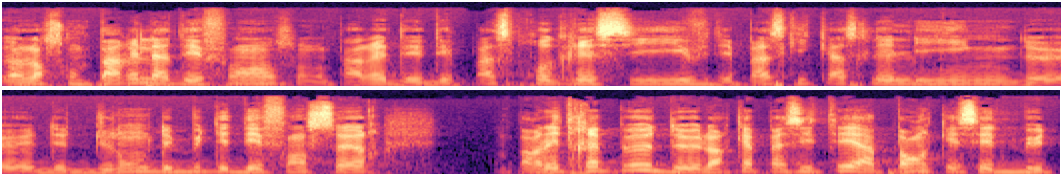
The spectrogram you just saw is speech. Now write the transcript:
lorsqu'on parlait de la défense, on parlait des, passes progressives, des passes qui cassent les lignes, du nombre de buts des défenseurs. On parlait très peu de leur capacité à pas encaisser de buts.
